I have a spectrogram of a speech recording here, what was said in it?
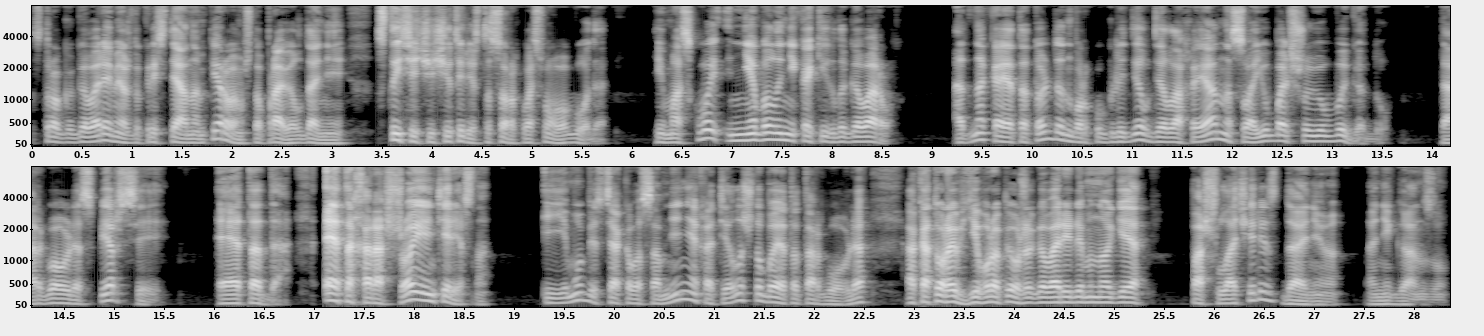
Строго говоря, между Кристианом I, что правил Данией с 1448 года, и Москвой не было никаких договоров. Однако этот Ольденбург углядел в делах Иоанна свою большую выгоду. Торговля с Персией – это да, это хорошо и интересно. И ему без всякого сомнения хотелось, чтобы эта торговля, о которой в Европе уже говорили многие, пошла через Данию, а не Ганзу.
